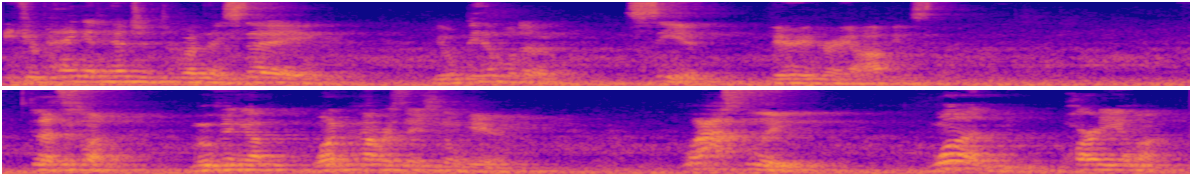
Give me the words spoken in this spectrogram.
If you're paying attention to what they say, you'll be able to see it very, very obviously. So that's this one. Moving up one conversational gear. Lastly, one party a month.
